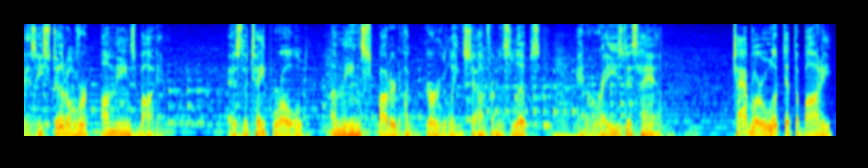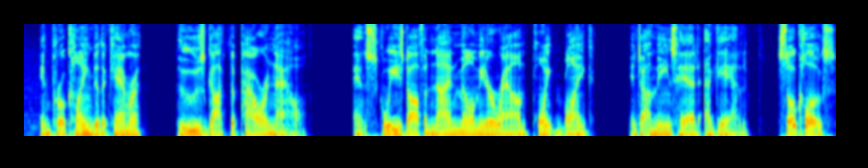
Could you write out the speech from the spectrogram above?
as he stood over Amin's body. As the tape rolled, Amin sputtered a gurgling sound from his lips and raised his hand. Tabler looked at the body and proclaimed to the camera, Who's got the power now? and squeezed off a 9 millimeter round point blank into Amin's head again, so close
